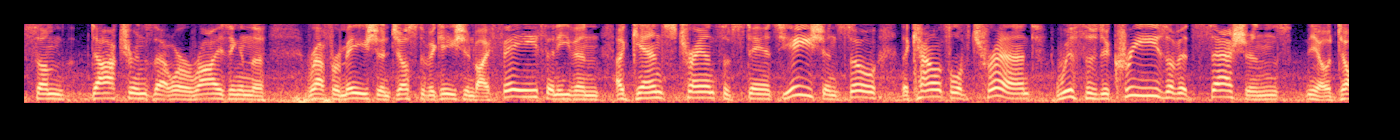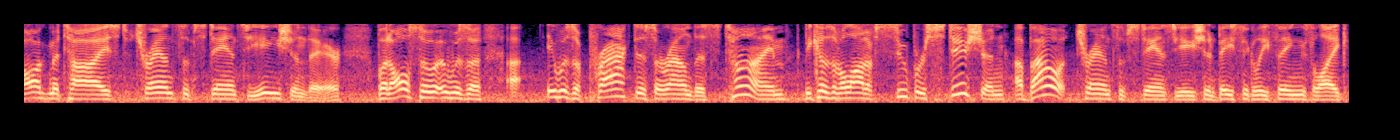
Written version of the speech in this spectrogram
some doctrines that were arising in the Reformation, justification by faith, and even against transubstantiation. So the Council of Trent, with the decrees of its sessions, you know, dogmatized transubstantiation there, but also it was a, a it was a practice around this time because of a lot of superstition about transubstantiation, basically things like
